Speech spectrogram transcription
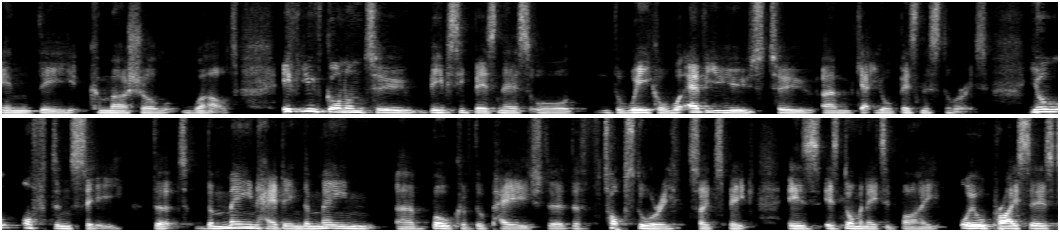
in the commercial world. If you've gone on to BBC Business or The Week or whatever you use to um, get your business stories, you'll often see that the main heading, the main uh, bulk of the page, the, the top story, so to speak, is is dominated by oil prices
